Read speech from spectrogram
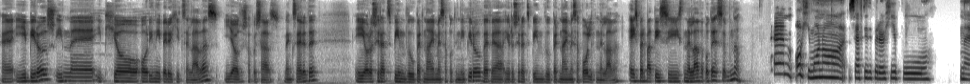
Ε, η Ήπειρος είναι η πιο ορεινή περιοχή της Ελλάδας, για όσους από εσάς δεν ξέρετε. Η οροσύρα της Πίνδου περνάει μέσα από την Ήπειρο, βέβαια η οροσύρα της Πίνδου περνάει μέσα από όλη την Ελλάδα. Έχεις περπατήσει στην Ελλάδα ποτέ σε βουνά; όχι, μόνο σε αυτή την περιοχή που, ναι,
